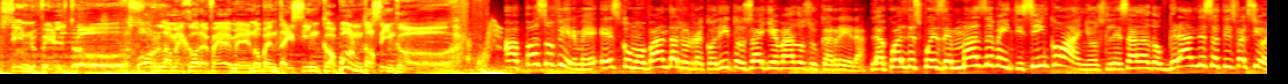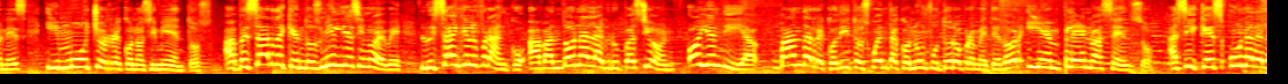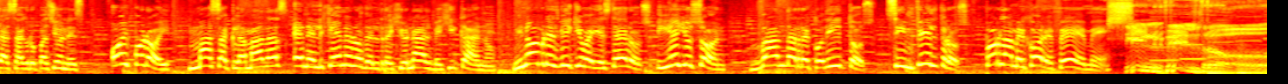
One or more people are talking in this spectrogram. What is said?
Sin filtros. Por la mejor FM 95.5. A paso firme es como Banda Los Recoditos ha llevado su carrera, la cual después de más de 25 años les ha dado grandes satisfacciones y muchos reconocimientos. A pesar de que en 2019 Luis Ángel Franco abandona la agrupación, hoy en día Banda Recoditos cuenta con un futuro prometedor y en pleno ascenso. Así que es una de las agrupaciones hoy por hoy más aclamadas en el género del regional mexicano. Mi nombre es Vicky Ballesteros y ellos son Banda Recoditos, sin filtros, por la mejor FM. Sin filtros.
